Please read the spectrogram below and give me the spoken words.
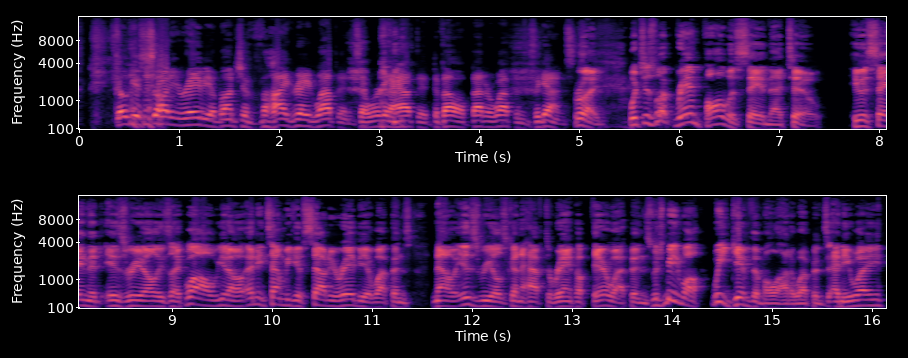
go give Saudi Arabia a bunch of high grade weapons that we're going to have to develop better weapons against. Right, which is what Rand Paul was saying that too he was saying that Israel, he's like, well, you know, anytime we give Saudi Arabia weapons, now Israel's going to have to ramp up their weapons, which meanwhile, we give them a lot of weapons anyway.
